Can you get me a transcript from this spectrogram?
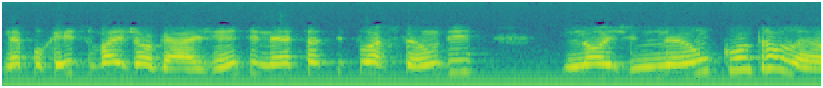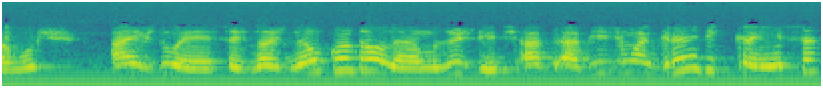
né? porque isso vai jogar a gente nessa situação de nós não controlamos as doenças, nós não controlamos os vírus. Havia uma grande crença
